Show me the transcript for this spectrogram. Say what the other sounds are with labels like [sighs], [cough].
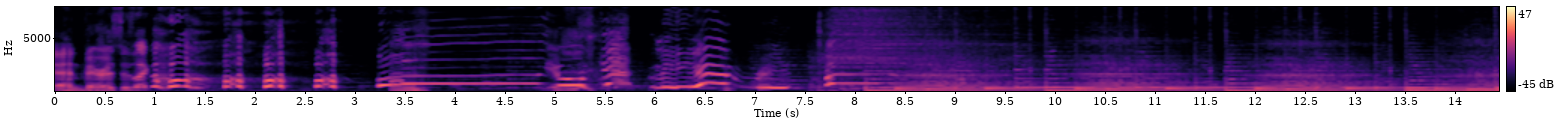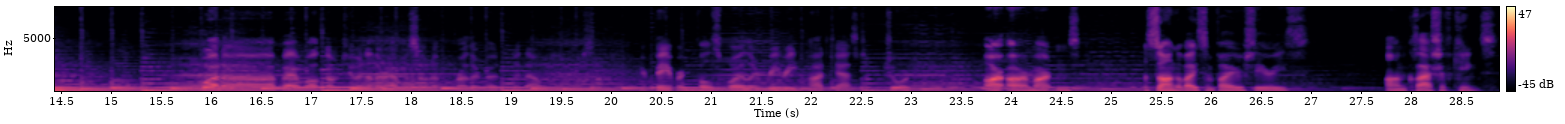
And Varys is like, oh, [laughs] you get me every time. What up, and welcome to another episode of Brotherhood Without Manners, your favorite full spoiler reread podcast of George R. R. Martin's A Song of Ice and Fire series on Clash of Kings.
